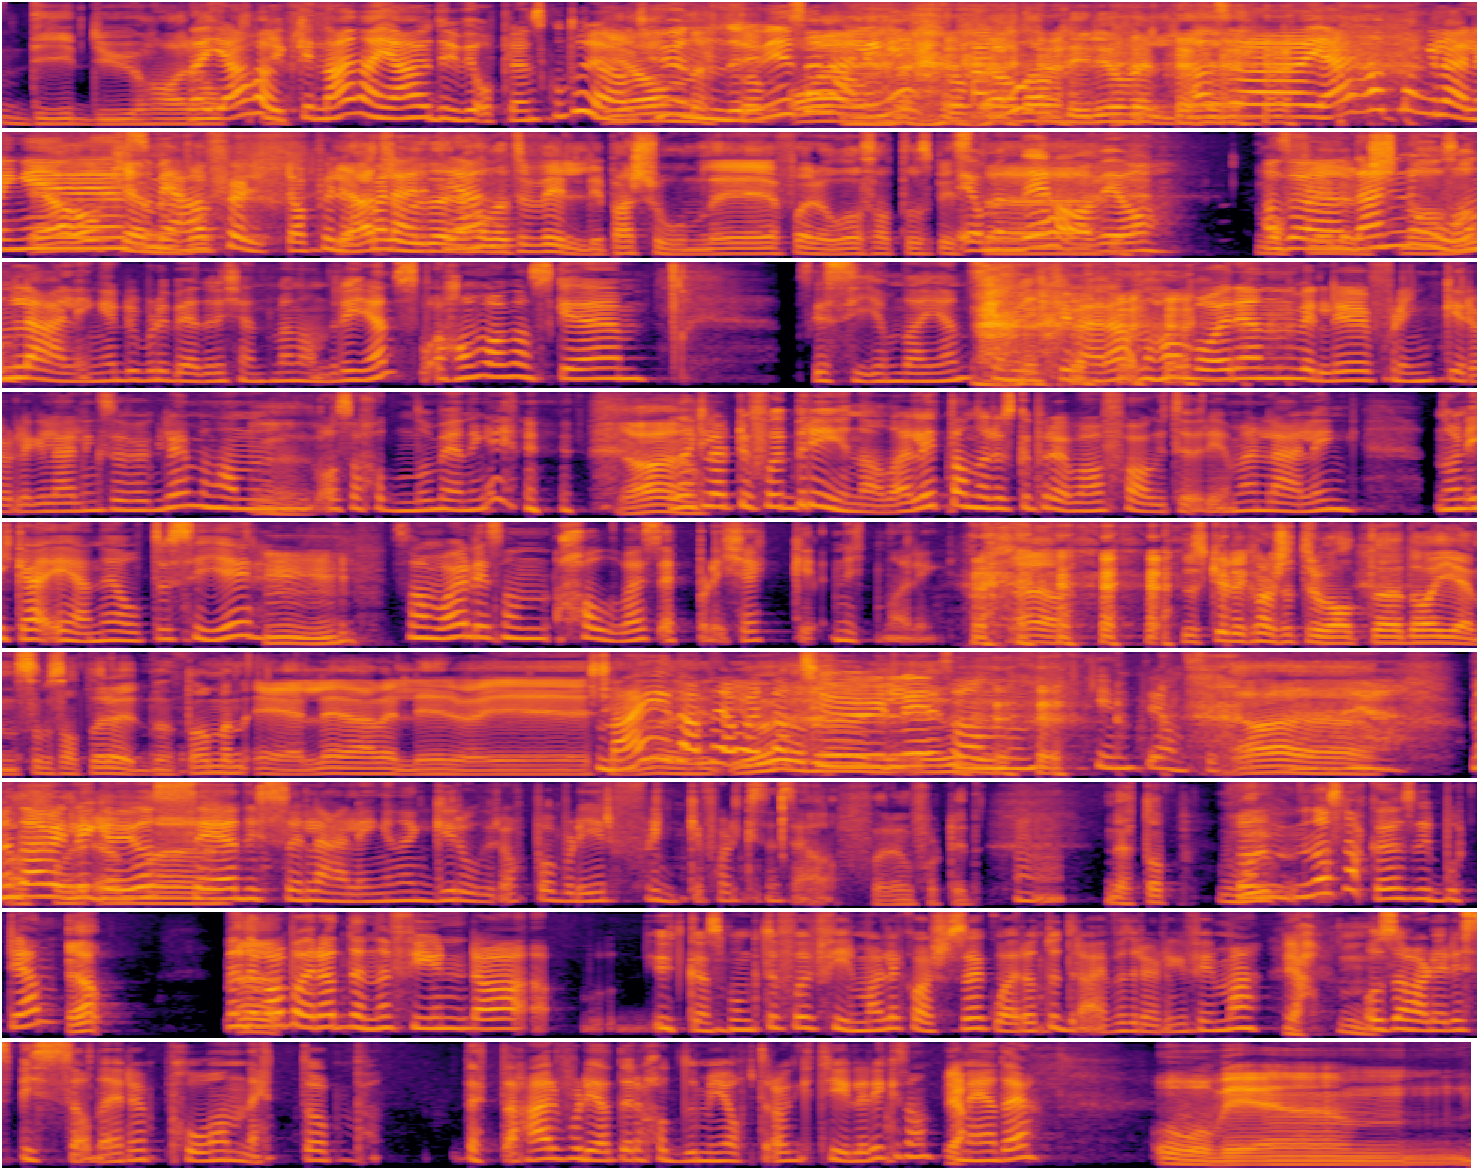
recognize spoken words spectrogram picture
de du har Nei, hatt jeg har ikke, nei, nei, jeg har jo drevet opplæringskontor. Jeg har Ja, hatt hundrevis av lærlinger. Ja, da blir det jo veldig Altså, Jeg har hatt mange lærlinger Ja, okay, som jeg har fulgt opp i Jeg løpet av trodde dere hadde et veldig personlig forhold og satt og spiste Jo, men det har vi jo. Altså, det er noen sånn. lærlinger du blir bedre kjent med enn andre. Jens han var ganske skal jeg si om deg, Jens, som liker lære? Han var en veldig flink rørleggerlærling, selvfølgelig, men han også hadde noen meninger. Ja, Men det er klart Du får bryna deg litt da, når du skal prøve å ha fagteori med en lærling. Når han ikke er enig i alt du sier. Mm. Så han var jo litt sånn halvveis eplekjekk 19-åring. Ja, ja. Du skulle kanskje tro at eh, det var Jens som satt og røydet nå, men Eli er veldig rød i kinnet. Nei da, det var Jo, naturlig jo, sånn hint i ansiktet. Ja, ja, ja. Men det er veldig gøy en, å se disse lærlingene gror opp og blir flinke folk, syns jeg. ja, for en fortid. Mm. Nettopp. Hvor... Men, men nå snakka vi oss litt bort igjen. Ja. Men det Eh. var bare at denne fyren da Utgangspunktet for firmaet Lekkasjesøk var at du dreiv et rørleggerfirma. Ja. Og så har dere spissa dere på nettopp dette her, fordi at dere hadde mye oppdrag tidligere ikke sant? Ja. med det. Og vi, eh,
